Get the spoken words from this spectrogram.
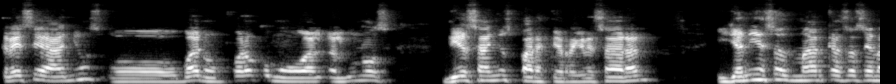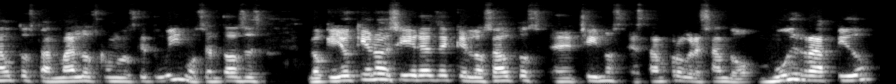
13 años, o bueno, fueron como algunos 10 años para que regresaran, y ya ni esas marcas hacen autos tan malos como los que tuvimos. Entonces, lo que yo quiero decir es de que los autos eh, chinos están progresando muy rápido,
